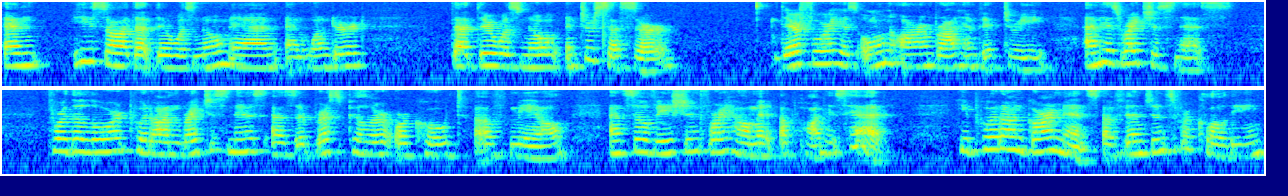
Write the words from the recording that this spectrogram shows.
And he saw that there was no man, and wondered that there was no intercessor. Therefore his own arm brought him victory, and his righteousness. For the Lord put on righteousness as a breastplate or coat of mail, and salvation for a helmet upon his head. He put on garments of vengeance for clothing,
